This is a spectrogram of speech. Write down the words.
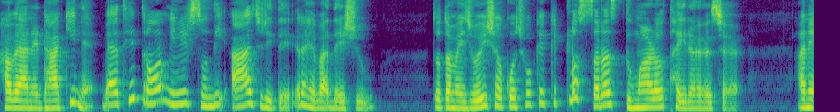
હવે આને ઢાંકીને બેથી ત્રણ મિનિટ સુધી આ જ રીતે રહેવા દઈશું. તો તમે જોઈ શકો છો કે કેટલો સરસ ધુમાડો થઈ રહ્યો છે. અને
